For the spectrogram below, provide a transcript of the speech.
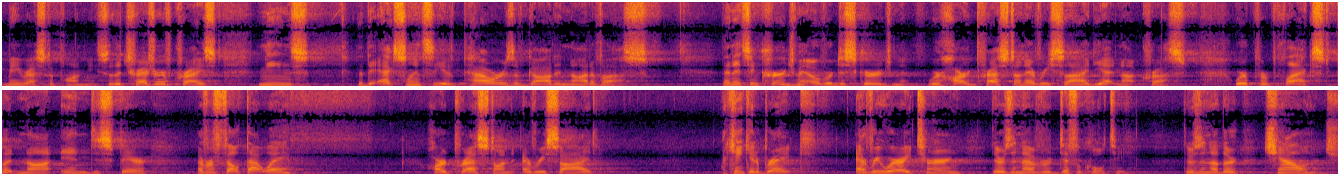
may rest upon me. So the treasure of Christ means that the excellency of power is of God and not of us. Then it's encouragement over discouragement. We're hard pressed on every side, yet not crushed. We're perplexed, but not in despair. Ever felt that way? Hard pressed on every side? I can't get a break. Everywhere I turn, there's another difficulty, there's another challenge.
